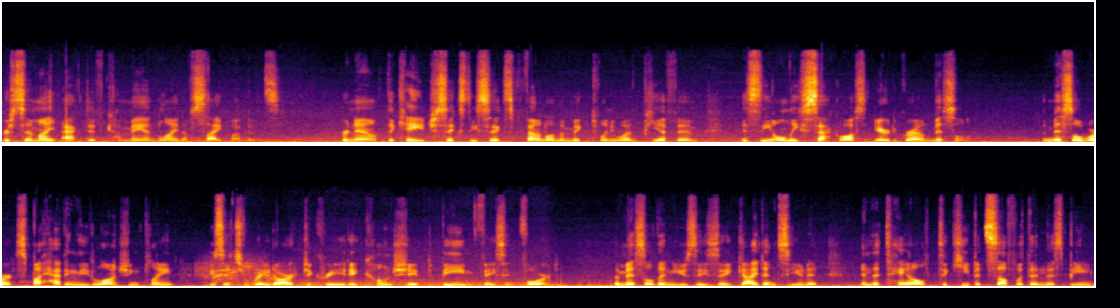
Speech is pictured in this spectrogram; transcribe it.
or Semi-Active Command Line of Sight weapons. For now, the KH-66 found on the MiG-21 PFM is the only SACLOS air-to-ground missile. The missile works by having the launching plane use its radar to create a cone-shaped beam facing forward. The missile then uses a guidance unit in the tail to keep itself within this beam.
